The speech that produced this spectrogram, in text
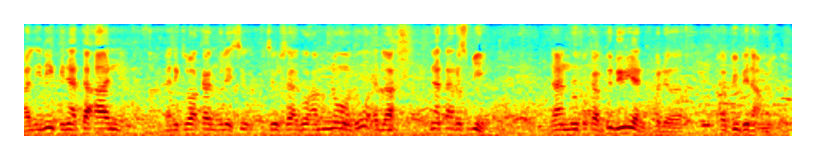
hal ini kenyataan yang dikeluarkan oleh Setiausaha Agung UMNO itu adalah kenyataan resmi dan merupakan pendirian kepada pimpinan UMNO.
